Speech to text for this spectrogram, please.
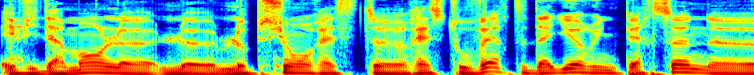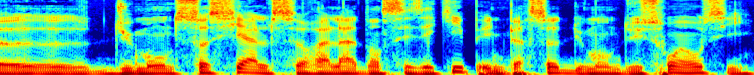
évidemment, l'option reste, reste ouverte. D'ailleurs, une personne du monde social sera là dans ces équipes et une personne du monde du soin aussi.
